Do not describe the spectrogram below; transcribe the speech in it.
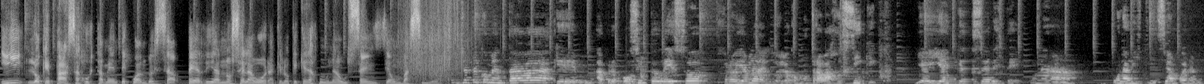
y lo que pasa justamente cuando esa pérdida no se elabora, que lo que queda es una ausencia, un vacío. Yo te comentaba que a propósito de eso, Freud habla del duelo como un trabajo psíquico, y ahí hay que hacer este, una, una distinción, bueno, en,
